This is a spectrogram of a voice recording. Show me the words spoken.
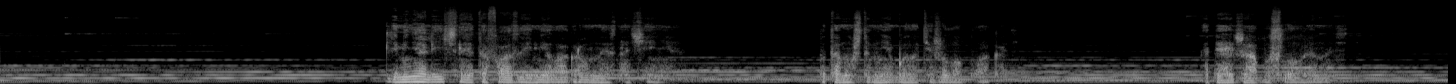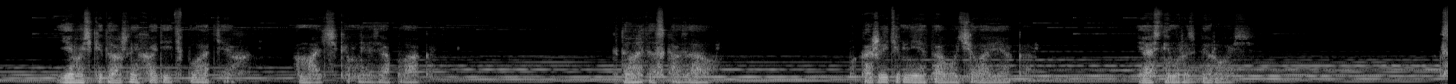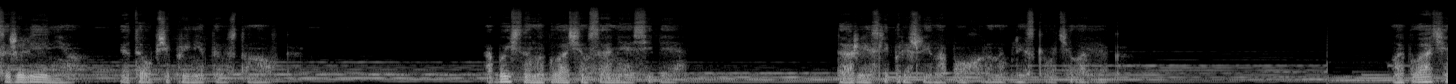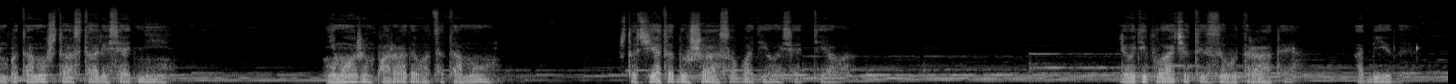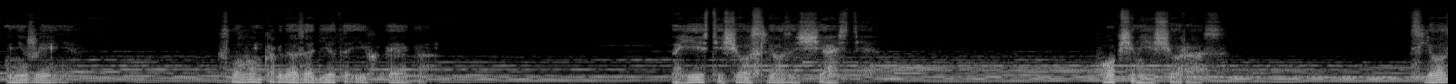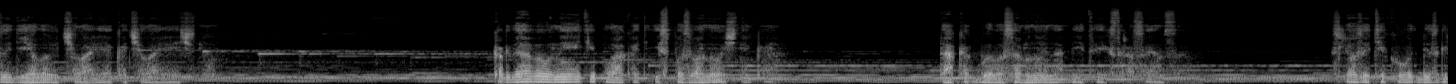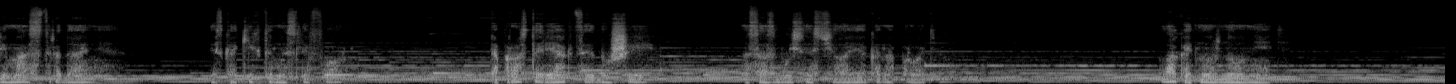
Для меня лично эта фаза имела огромное значение потому что мне было тяжело плакать. Опять же обусловленность. Девочки должны ходить в платьях, а мальчикам нельзя плакать. Кто это сказал? Покажите мне того человека. Я с ним разберусь. К сожалению, это общепринятая установка. Обычно мы плачем сами о себе – даже если пришли на похороны близкого человека. Мы плачем, потому что остались одни. Не можем порадоваться тому, что чья-то душа освободилась от тела. Люди плачут из-за утраты, обиды, унижения. Словом, когда задето их эго. Но есть еще слезы счастья. В общем, еще раз. Слезы делают человека человечным. Когда вы умеете плакать из позвоночника, так как было со мной на экстрасенсов, слезы текут без гримас страдания, без каких-то мыслеформ. Это просто реакция души на созвучность человека напротив. Плакать нужно уметь,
